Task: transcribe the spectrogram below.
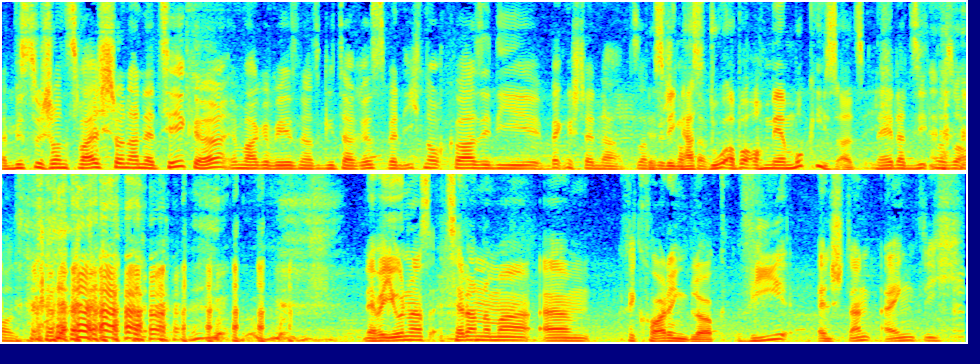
Dann bist du schon zwei Stunden an der Theke immer gewesen als Gitarrist, wenn ich noch quasi die Beckenständer zusammen Deswegen hast du aber auch mehr Muckis als ich. Nee, das sieht nur so aus. Ja, aber Jonas, erzähl doch nochmal ähm, Recording-Blog. Wie entstand eigentlich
